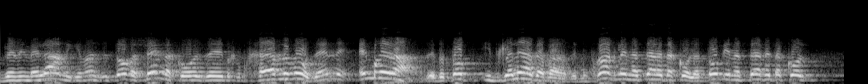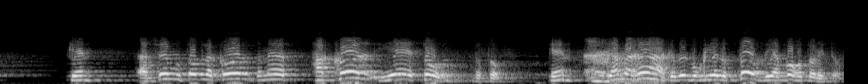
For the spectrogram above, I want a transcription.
וממילא, מכיוון שזה טוב השם לכל, זה חייב לבוא, זה אין, אין ברירה, זה בסוף יתגלה הדבר הזה, מוכרח לנצח את הכל, הטוב ינצח את הכל, כן? השם הוא טוב לכל, זאת אומרת, הכל יהיה טוב בסוף, כן? גם הרע, הקדוש ברוך הוא יהיה לו טוב ויהפוך אותו לטוב.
